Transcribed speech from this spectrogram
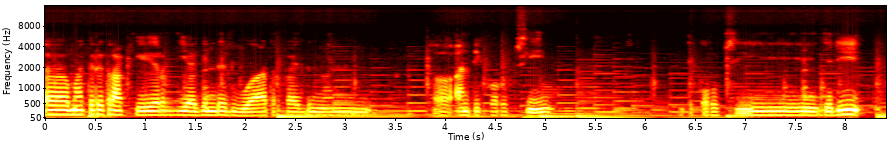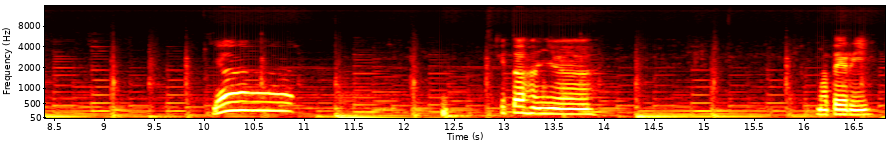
uh, materi terakhir di agenda 2 terkait dengan uh, anti korupsi anti korupsi jadi ya kita hanya materi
